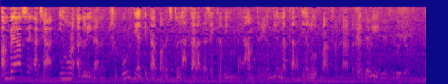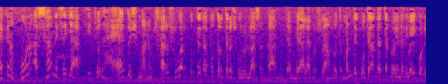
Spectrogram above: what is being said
امبیا سے اچھا یہ ہوں اگلی گل سکول دیا کتابوں میں اللہ تعالیٰ کا ذکر بھی ہوں ہمد بھی ہوں اللہ تعالیٰ کی حضور پاک سرکار کا ذکر بھی لیکن ہوں اصا نے سجاد تھی جو ہے دشمن سر سور کتے کا پتر تے رسول اللہ سرکار نو تے امبیا علیہ السلام نو تے منڈے کوتے آندا تڈو انہاں دی وہی کونی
